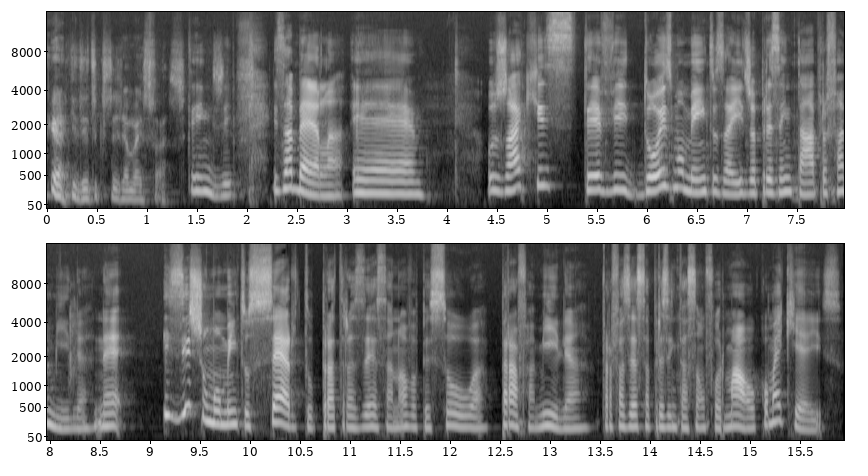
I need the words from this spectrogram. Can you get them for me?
acredito que seja mais fácil. Entendi. Isabela, é... o Jaques teve dois momentos aí de apresentar para a família, né? Existe um momento certo para trazer essa nova pessoa para a família, para fazer essa apresentação formal? Como é que é isso?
